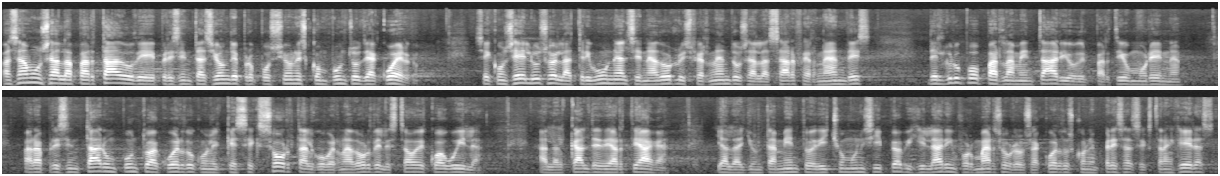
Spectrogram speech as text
Pasamos al apartado de presentación de proposiciones con puntos de acuerdo. Se concede el uso de la tribuna al senador Luis Fernando Salazar Fernández del Grupo Parlamentario del Partido Morena para presentar un punto de acuerdo con el que se exhorta al gobernador del Estado de Coahuila, al alcalde de Arteaga y al ayuntamiento de dicho municipio a vigilar e informar sobre los acuerdos con empresas extranjeras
